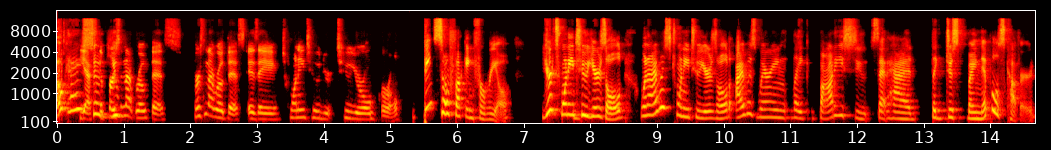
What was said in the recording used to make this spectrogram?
okay. Yes, so the person you... that wrote this, person that wrote this is a 22 year old girl. Be so fucking for real. You're 22 mm-hmm. years old. When I was 22 years old, I was wearing like body suits that had like just my nipples covered.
